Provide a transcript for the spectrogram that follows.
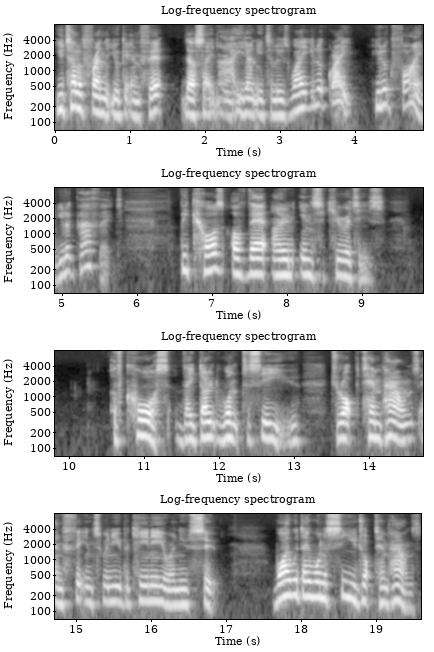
You tell a friend that you're getting fit, they'll say, Nah, you don't need to lose weight. You look great. You look fine. You look perfect. Because of their own insecurities. Of course, they don't want to see you drop 10 pounds and fit into a new bikini or a new suit. Why would they want to see you drop £10?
